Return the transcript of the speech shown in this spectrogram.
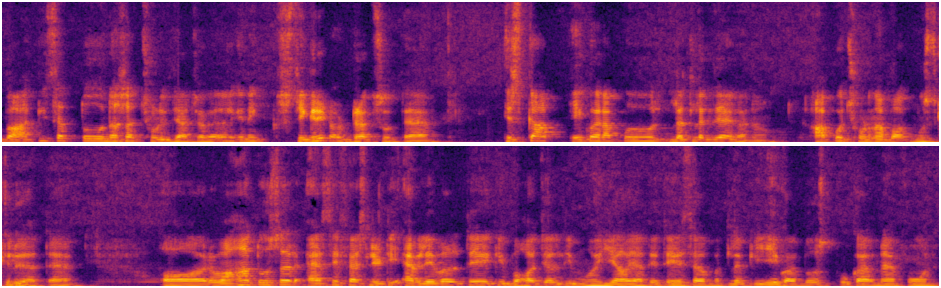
बाकी सब तो नशा छूट जा चुका था, लेकिन एक सिगरेट और ड्रग्स होता है। इसका आप एक बार आपको लत लग जाएगा ना। आपको छोड़ना बहुत मुश्किल हो जाता है। और वहाँ तो सर ऐसे फैसिलिटी अवेलेबल थे कि बहुत जल्दी मुहैया हो जाते थे सब मतलब कि एक बार दोस्त को करना है फ़ोन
